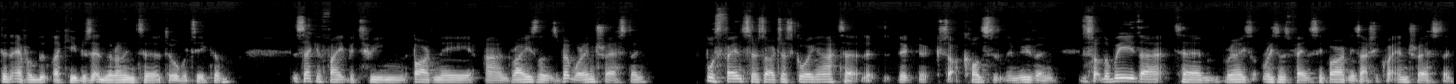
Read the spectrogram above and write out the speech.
didn't ever look like he was in the running to, to overtake him. The second fight between Bardenet and Reizlin is a bit more interesting. Both fencers are just going at it. They're, they're, sort of constantly moving. The sort of the way that um, fencing Bardenet is actually quite interesting.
